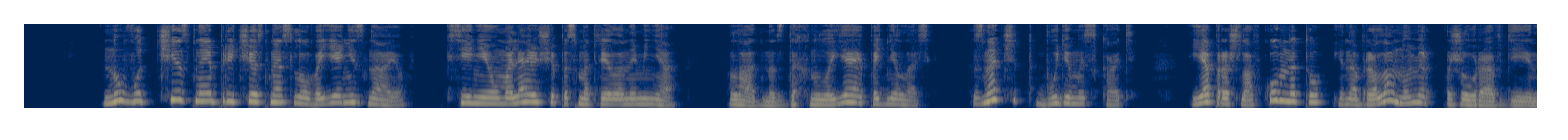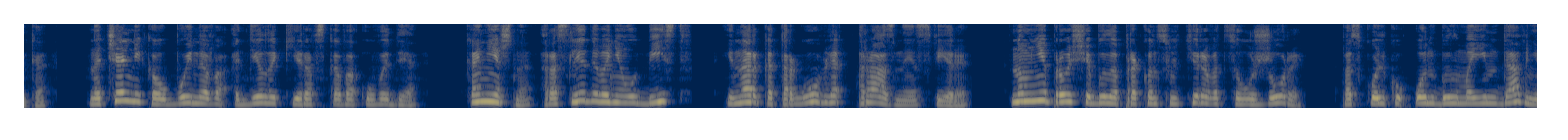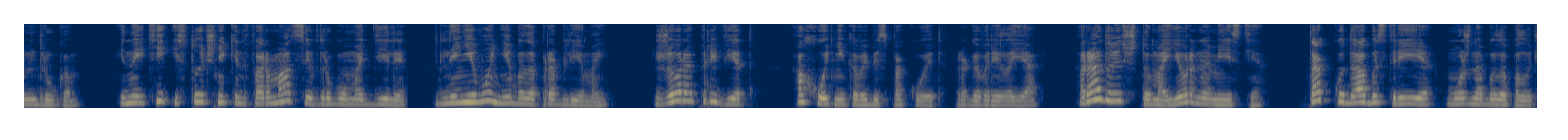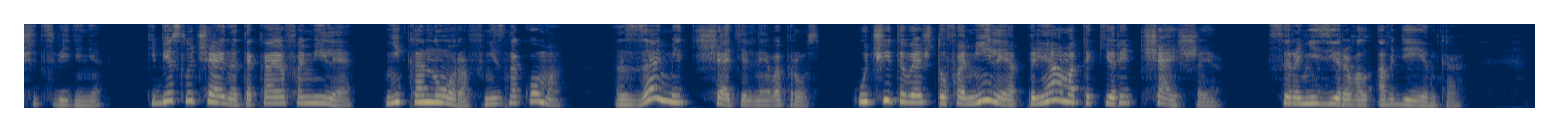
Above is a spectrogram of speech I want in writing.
Ну вот честное-пречестное слово, я не знаю. Ксения умоляюще посмотрела на меня. Ладно, вздохнула я и поднялась. Значит, будем искать. Я прошла в комнату и набрала номер Жора Авдеенко, начальника убойного отдела Кировского УВД. Конечно, расследование убийств и наркоторговля – разные сферы, но мне проще было проконсультироваться у Жоры, поскольку он был моим давним другом, и найти источник информации в другом отделе для него не было проблемой. «Жора, привет! Охотникова беспокоит», – проговорила я. Радуюсь, что майор на месте. Так куда быстрее можно было получить сведения. Тебе случайно такая фамилия Никаноров не знакома? Замечательный вопрос, учитывая, что фамилия прямо-таки редчайшая, сиронизировал Авдеенко.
